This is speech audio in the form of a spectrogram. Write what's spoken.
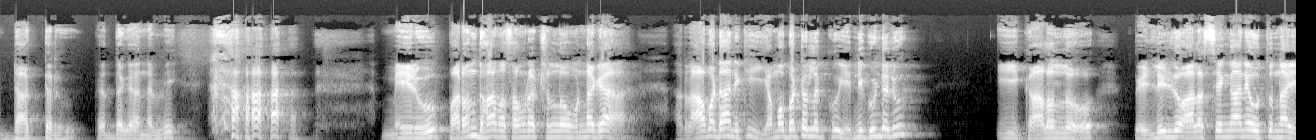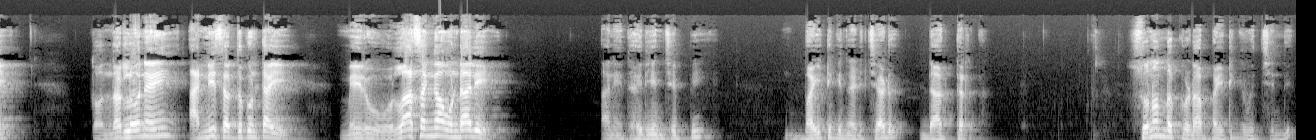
డాక్టరు పెద్దగా నవ్వి మీరు పరంధామ సంరక్షణలో ఉండగా రావడానికి యమభటులకు ఎన్ని గుండెలు? ఈ కాలంలో పెళ్ళిళ్ళు ఆలస్యంగానే అవుతున్నాయి. తొందరలోనే అన్నీ సర్దుకుంటాయి. మీరు ఉల్లాసంగా ఉండాలి అని ధైర్యం చెప్పి బయటికి నడిచాడు డాక్టర్. సునంద కూడా బయటికి వచ్చింది.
